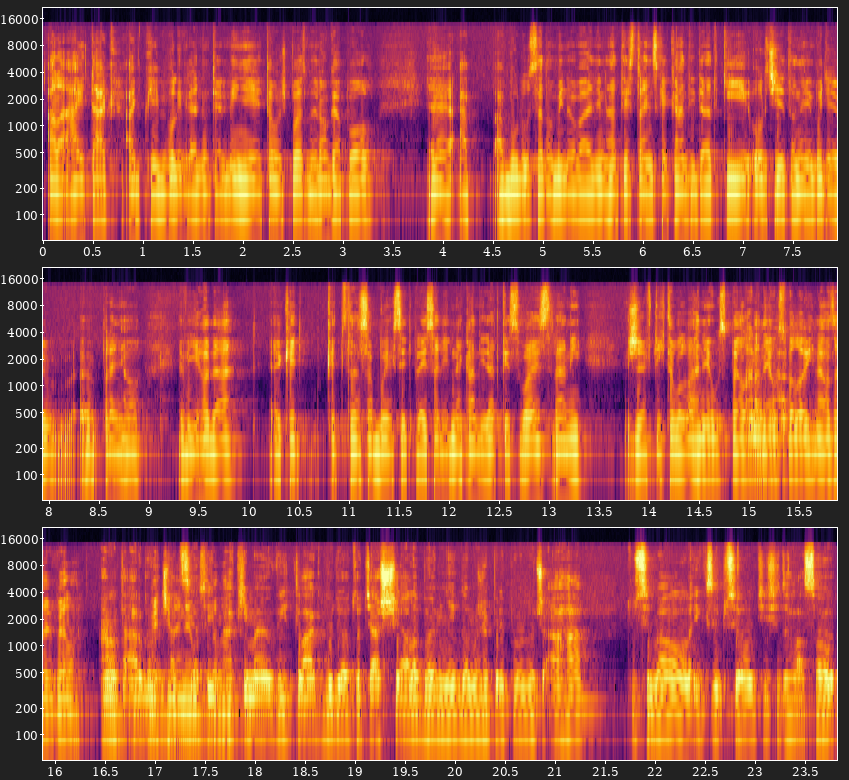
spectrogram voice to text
ale aj tak, ak keby boli v riadnom termíne, je to už povedzme rok a pol e, a, a budú sa nominovať na tie stranické kandidátky, určite to nebude e, pre neho výhoda, keď, keď sa bude chcieť presadiť na kandidátke svojej strany, že v týchto voľbách neúspel ano, a neúspelo ich naozaj veľa. Áno, tá argumentácia tým, aký majú výtlak, bude o to ťažšie, alebo im niekto môže pripomenúť, že aha, tu si mal XY tisíc hlasov.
